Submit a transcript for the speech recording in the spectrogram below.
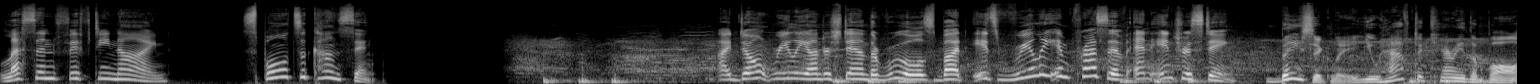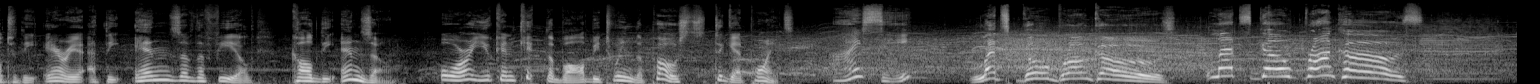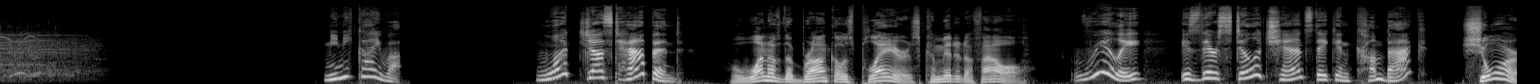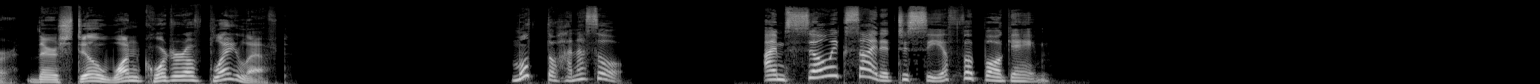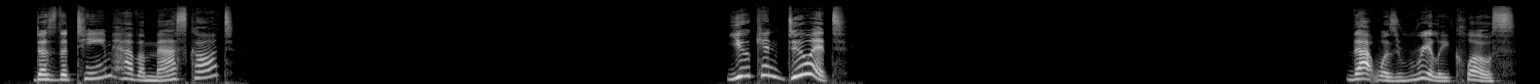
Lesson 59スポーツ観戦 I don't really understand the rules, but it's really impressive and interesting. Basically, you have to carry the ball to the area at the ends of the field, called the end zone. Or you can kick the ball between the posts to get points. I see. Let's go, Broncos! Let's go, Broncos! ミニ会話 What just happened? One of the Broncos players committed a foul. Really? Is there still a chance they can come back? Sure, there's still one quarter of play left. もっと話そう I'm so excited to see a football game. Does the team have a mascot? You can do it! That was really close.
